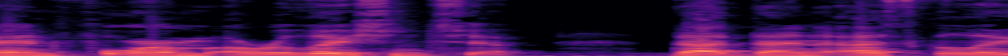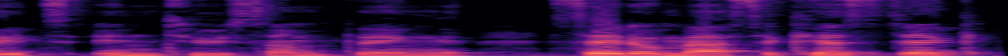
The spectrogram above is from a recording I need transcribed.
and form a relationship that then escalates into something sadomasochistic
